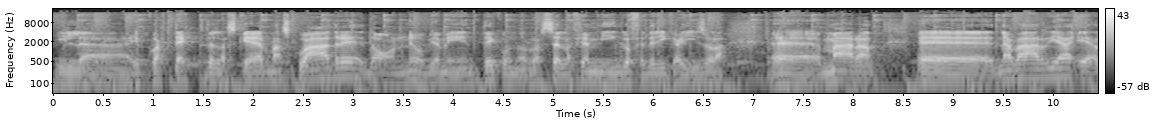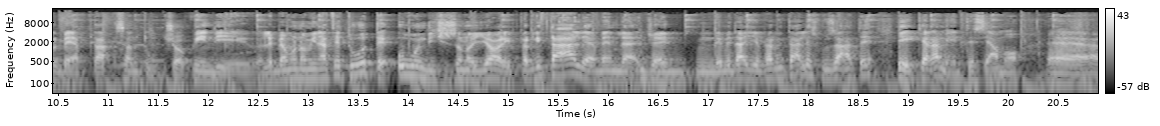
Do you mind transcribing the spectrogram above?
il, eh, il, quartetto della scherma squadre, donne ovviamente, con Rossella Fiammingo, Federica Isola, eh, Mara eh, Navarria e Alberta Santuccio. Quindi le abbiamo nominate tutte, 11 sono gli ori per l'Italia, cioè le medaglie per l'Italia, scusate, e chiaramente siamo eh,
